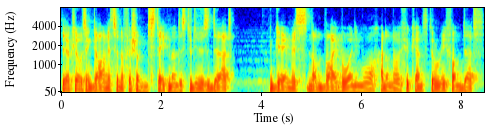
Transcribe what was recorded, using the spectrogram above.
they are closing down. It's an official statement. The studio is dead. The game is not viable anymore. I don't know if you can still refund that.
